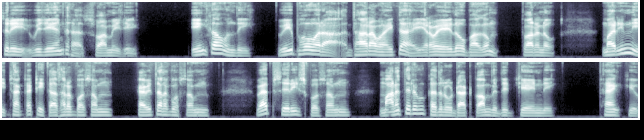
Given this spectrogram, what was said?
శ్రీ విజయేంద్ర స్వామీజీ. ఇంకా ఉంది విభోవర ధారావాహిక ఇరవై ఐదో భాగం త్వరలో. మరిన్ని చక్కటి కథల కోసం కవితల కోసం వెబ్ సిరీస్ కోసం మన తెలుగు కథలు డాట్ కామ్ విజిట్ చేయండి. Thank you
